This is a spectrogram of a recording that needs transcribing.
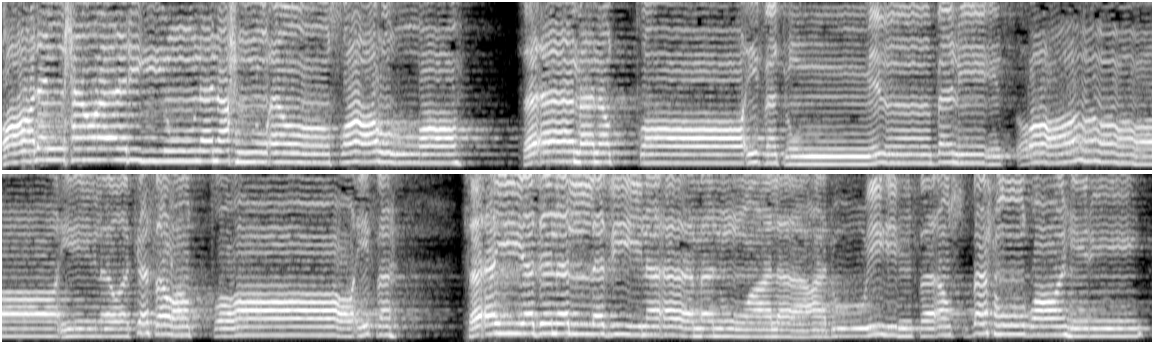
قال الحواريون نحن أنصار الله فآمنت طائفة من بني إسرائيل وكفرت طائفة فأيدنا الذين آمنوا على عدوهم فأصبحوا ظاهرين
